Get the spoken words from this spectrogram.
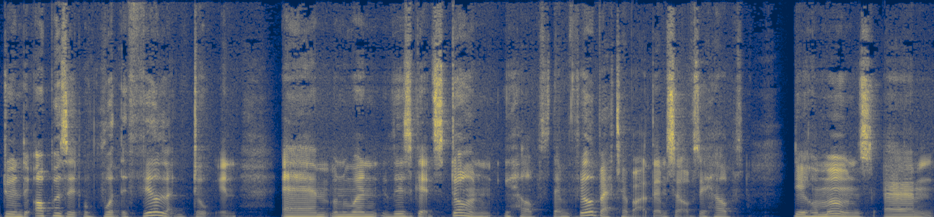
doing the opposite of what they feel like doing. Um, and when this gets done, it helps them feel better about themselves. It helps their hormones um,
